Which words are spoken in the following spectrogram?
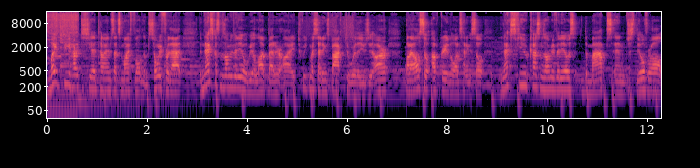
Might be hard to see at times, that's my fault, I'm sorry for that. The next custom zombie video will be a lot better. I tweaked my settings back to where they usually are, but I also upgraded a lot of settings. So the next few custom zombie videos, the maps, and just the overall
